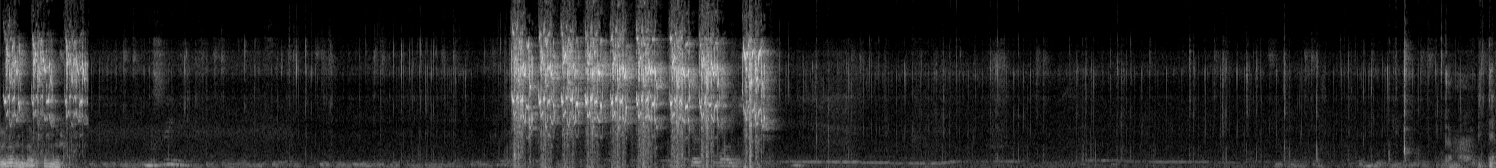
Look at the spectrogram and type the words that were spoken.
Duymadın mı? Bakın dur. Tamam bitti.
